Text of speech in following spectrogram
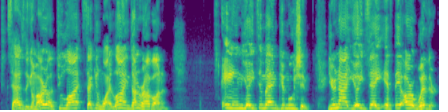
Says the Gemara, two line, second white line, Tanur Rabbanan. Ein yoitzim ben kemushim. You're not yoitze if they are withered.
